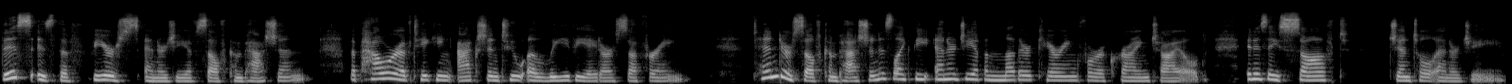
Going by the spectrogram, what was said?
This is the fierce energy of self compassion, the power of taking action to alleviate our suffering. Tender self compassion is like the energy of a mother caring for a crying child. It is a soft, gentle energy.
